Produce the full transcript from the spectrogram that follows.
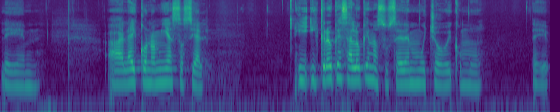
la economía social. Y, creo que es algo que nos sucede mucho hoy como eh,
